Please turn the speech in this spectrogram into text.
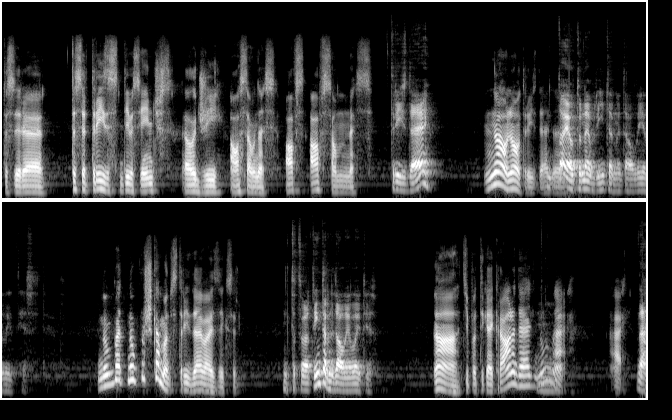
Tas ir, eh, tas ir 32 inčus LG awesomeness. Aws- Awesomeness. 3D. Nav, nav 3D. nē. Tā jau tu nevari internetā lielīties. Nu, bet, nu, kurš kam tas 3D vajadzīgs? Ir? Nu, Tad varētu internetā lielīties. Ah, ķipa tikai krāna dēļ? Nu, Nu. nē. Ai, Nē,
